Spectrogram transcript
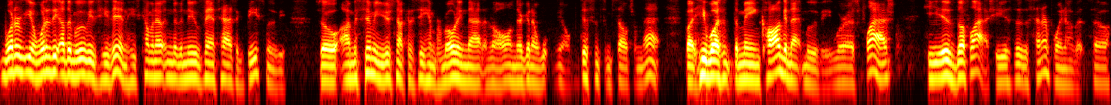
what are you know what are the other movies he's in? He's coming out into the new Fantastic Beast movie, so I'm assuming you're just not going to see him promoting that at all, and they're going to you know distance themselves from that. But he wasn't the main cog in that movie, whereas Flash, he is the Flash. He is the, center point of it. So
